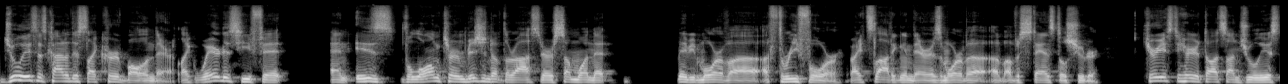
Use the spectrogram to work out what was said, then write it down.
Julius is kind of this like curveball in there. Like, where does he fit? And is the long term vision of the roster someone that maybe more of a, a three four, right? Slotting in there as more of a of a standstill shooter. Curious to hear your thoughts on Julius.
